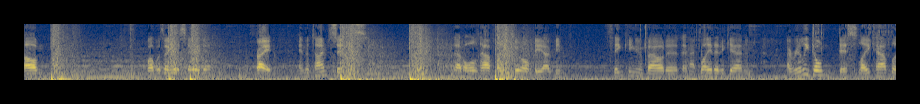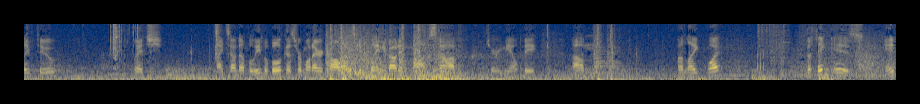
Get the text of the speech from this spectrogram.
um, what was I going to say again? Right, in the time since that old Half-Life 2 LP, I've been thinking about it, and I played it again, and I really don't dislike Half-Life 2, which might sound unbelievable because from what I recall, I was complaining about it non-stop during the LP. Um, but like, what? The thing is, it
